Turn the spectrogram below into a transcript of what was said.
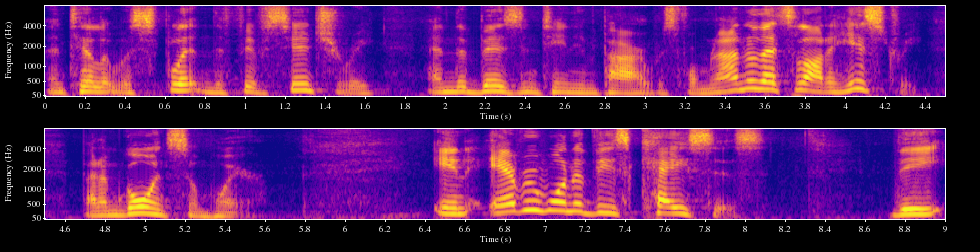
until it was split in the 5th century and the Byzantine Empire was formed. Now, I know that's a lot of history, but I'm going somewhere. In every one of these cases, the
